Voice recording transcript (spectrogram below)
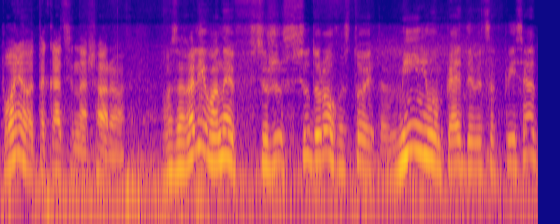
Поняли? Така ціна шарова. Взагалі вони всю, всю дорогу стоять там, мінімум 5950.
